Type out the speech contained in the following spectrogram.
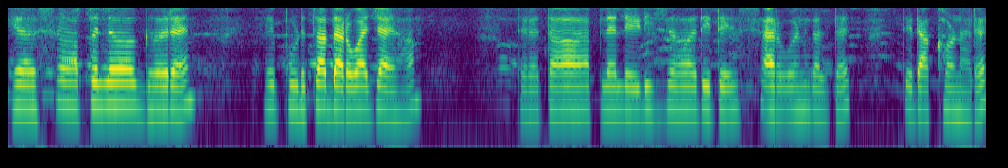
हे असं आपलं घर आहे. हे पुढचा दरवाजा आहे हा. तर आता आपल्या लेडीज तिथे सारवण घालत आहेत ते दाखवणार आहे.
